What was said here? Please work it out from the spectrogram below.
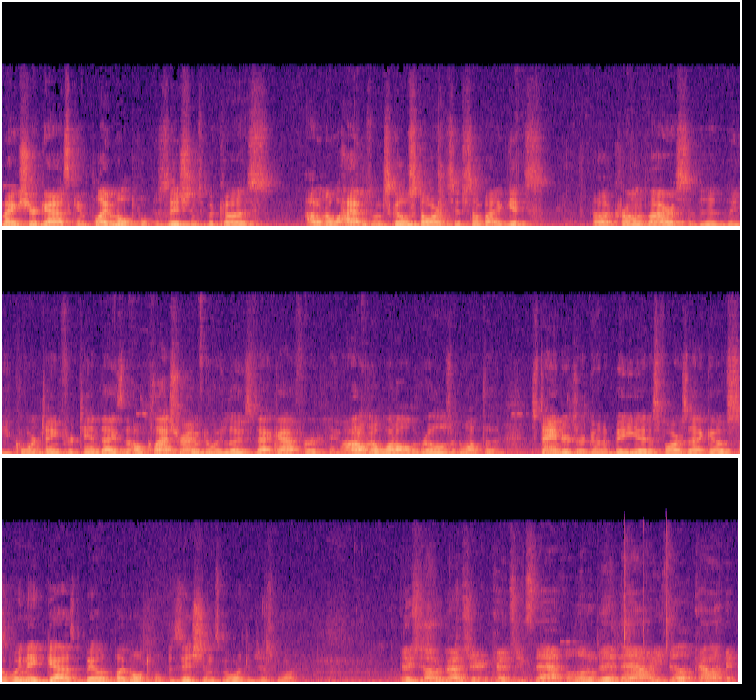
make sure guys can play multiple positions because I don't know what happens when school starts if somebody gets uh, coronavirus. Do do you quarantine for 10 days the whole classroom? Do we lose that guy for, you know, I don't know what all the rules and what the standards are going to be yet as far as that goes. So we need guys to be able to play multiple positions more than just one. Coach, talk about your coaching staff a little bit now. You feel kind of like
